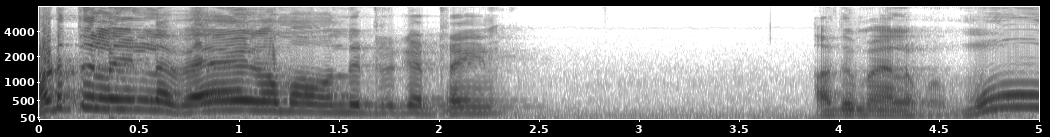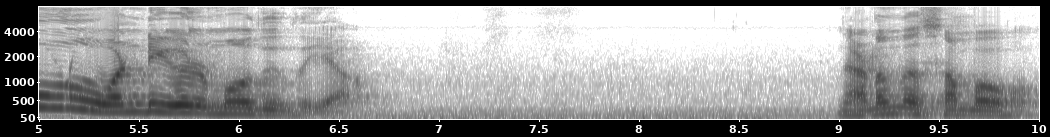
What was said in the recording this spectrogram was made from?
அடுத்த லைனில் வேகமாக வந்துட்டு இருக்க ட்ரெயின் அது மேலே மூணு வண்டிகள் மோதுதையா நடந்த சம்பவம்.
